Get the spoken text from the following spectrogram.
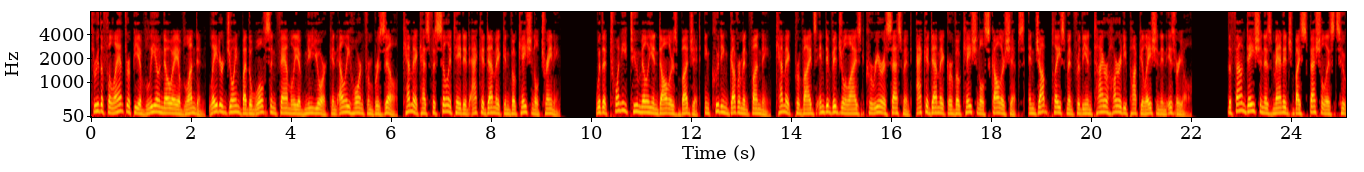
Through the philanthropy of Leo Noe of London, later joined by the Wolfson family of New York and Eli Horn from Brazil, Kemach has facilitated academic and vocational training. With a $22 million budget, including government funding, Kemach provides individualized career assessment, academic or vocational scholarships, and job placement for the entire Haredi population in Israel. The foundation is managed by specialists who,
